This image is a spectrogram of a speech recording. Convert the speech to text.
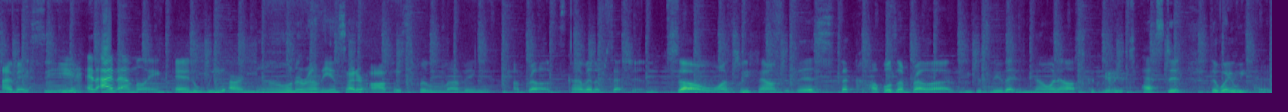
I'm AC. And I'm Emily. And we are known around the Insider office for loving umbrellas. It's kind of an obsession. So once we found this, the couple's umbrella, we just knew that no one else could really test it the way we could.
